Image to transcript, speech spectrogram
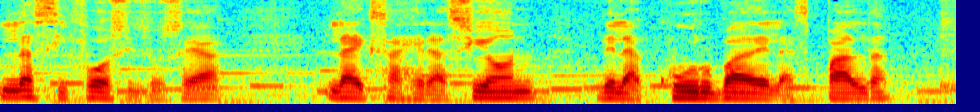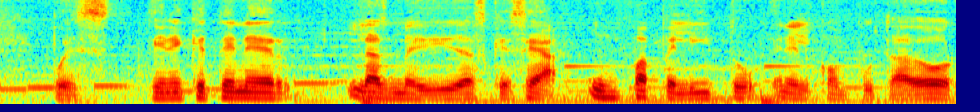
la sifosis, o sea, la exageración de la curva de la espalda, pues tiene que tener las medidas que sea un papelito en el computador,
